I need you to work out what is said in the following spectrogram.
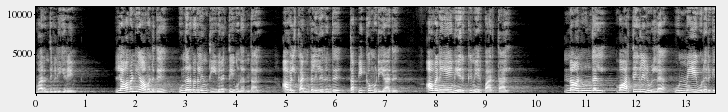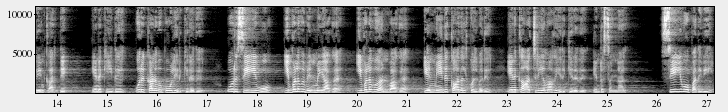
மறந்து விடுகிறேன். லாவண்யா அவனது உணர்வுகளின் தீவிரத்தை உணர்ந்தாள். அவள் கண்களிலிருந்து தப்பிக்க முடியாது. அவனையே நேருக்கு நேர் பார்த்தாள். நான் உங்கள் வார்த்தைகளில் உள்ள உண்மையை உணர்கிறேன் கார்த்திக். எனக்கு இது ஒரு கனவு போல் இருக்கிறது. ஒரு சிஇஓ இவ்வளவு மென்மையாக இவ்வளவு அன்பாக என் மீது காதல் கொள்வது எனக்கு ஆச்சரியமாக இருக்கிறது என்று சொன்னாள். சிஇஓ பதவி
